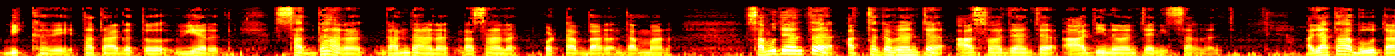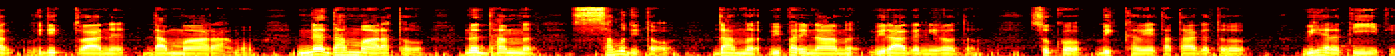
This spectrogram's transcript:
භික්ඛවේ තථාගතෝ විහෙරති. සද්ධාන ගන්ධාන රසාන පොට්ටබ්බාන ධම්මාන. සමුදයන්ත අත්තගමයන්ත ආස්වාදයන්ත ආදීනවන්ත නිස්සරණංච. අයතා භූතං විදිත්වාන ධම්මාරාමෝ. න ධම්මාරතෝ න ධම්ම සමුදිතෝ. ධම්ම විපරිණාම විරාග නිරෝධෝ සුකෝ භික්ඛවේ තථාගතෝ විහෙරති इति.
